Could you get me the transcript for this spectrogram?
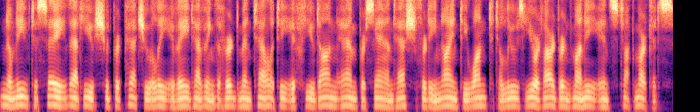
No need to say that you should perpetually evade having the herd mentality if you don ampersand hash 3090 want to lose your hard earned money in stock markets.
